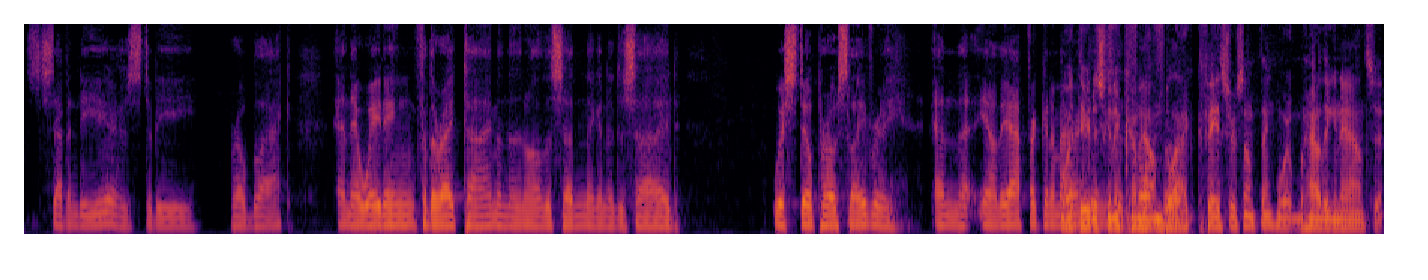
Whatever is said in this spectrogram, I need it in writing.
70 years to be pro black. And they're waiting for the right time. And then all of a sudden they're going to decide we're still pro slavery. And, the, you know, the African Americans. What they're just going to come out in blackface or something? How are they going to announce it?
